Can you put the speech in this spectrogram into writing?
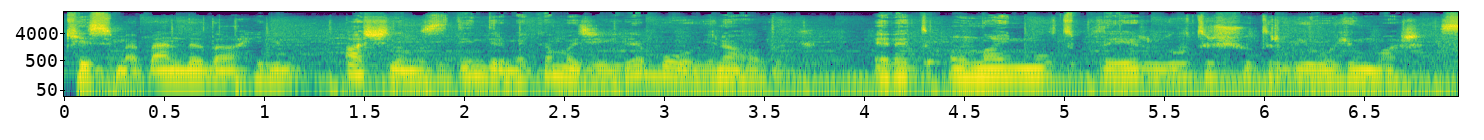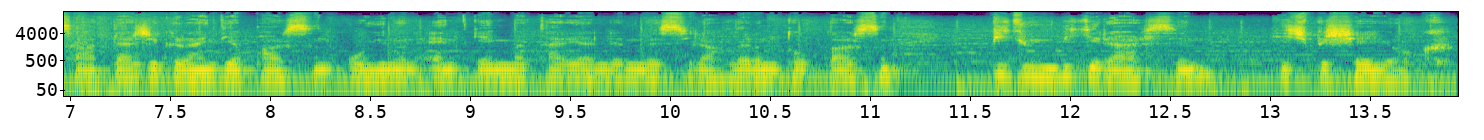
kesime ben de dahilim açlığımızı dindirmek amacıyla bu oyunu aldık. Evet online multiplayer looter shooter bir oyun var. Saatlerce grind yaparsın, oyunun endgame materyallerini ve silahlarını toplarsın. Bir gün bir girersin, hiçbir şey yok.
